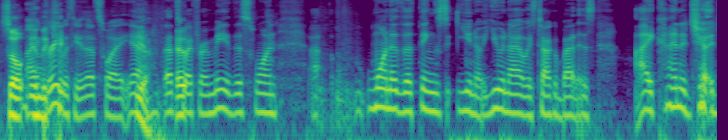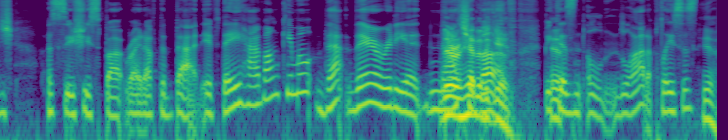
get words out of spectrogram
So I in agree ca- with you. That's why, yeah, Yeah. that's And- why for me, this one, uh, one of the things you know, you and I always talk about is I kind of judge a sushi spot right off the bat. If they have ankimo, that they're already a notch They're ahead of the above game. because a lot of places Yeah.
